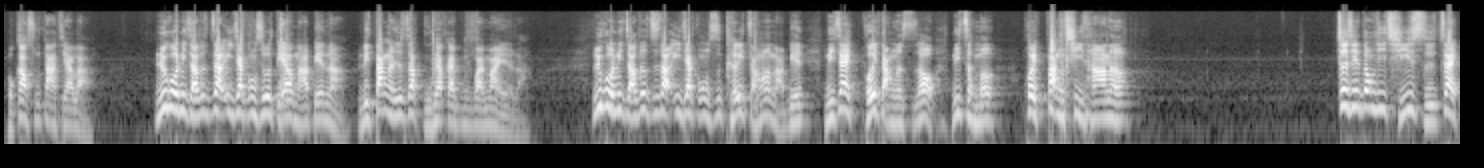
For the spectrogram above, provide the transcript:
我告诉大家啦，如果你早就知道一家公司会跌到哪边了，你当然就知道股票该不该卖了啦。如果你早就知道一家公司可以涨到哪边，你在回档的时候，你怎么会放弃它呢？这些东西其实在。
